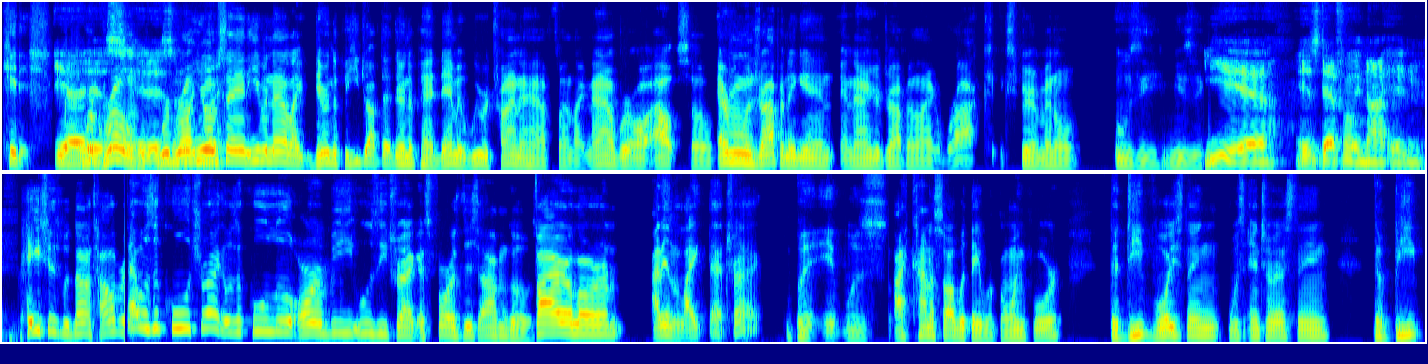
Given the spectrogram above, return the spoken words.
kiddish Yeah, it we're is. grown. We're grown. You know what I'm saying? Even now, like during the he dropped that during the pandemic, we were trying to have fun. Like now we're all out, so everyone's dropping again, and now you're dropping like rock experimental Uzi music. Yeah, it's definitely not hidden. Patience with Don Toliver. That was a cool track. It was a cool little R&B Uzi track as far as this album goes. Fire Alarm. I didn't like that track, but it was. I kind of saw what they were going for. The deep voice thing was interesting. The beat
